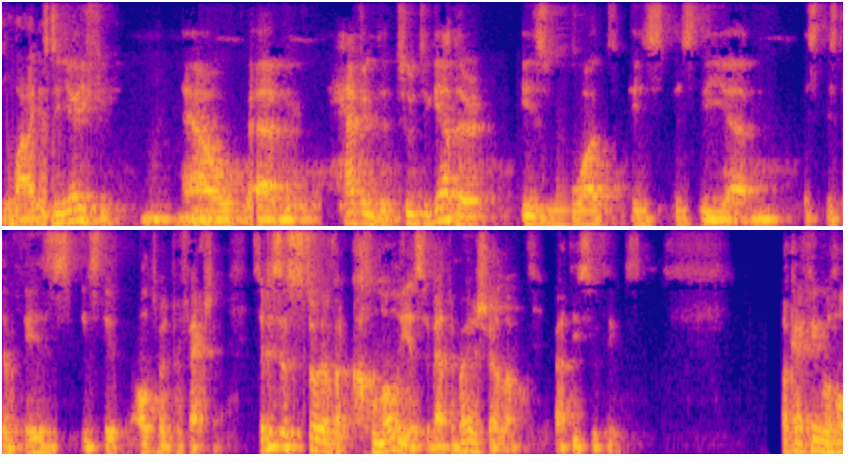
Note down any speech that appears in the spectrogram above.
lies in yofi. Now, um, having the two together is what is is the um, is, is, the is is the ultimate perfection. So this is sort of a klolius about the Shalom about these two things. Okay, I think we'll hold.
